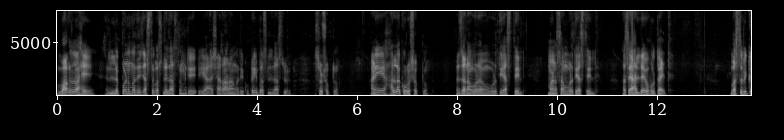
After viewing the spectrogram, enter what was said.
वाघ जो आहे लपणमध्ये जास्त बसलेला असतो म्हणजे या अशा रानामध्ये कुठेही बसलेला असतो असू शकतो. आणि हल्ला करू शकतो. जनावरांवरती असतील माणसांवरती असतील असे हल्ले होत आहेत. वास्तविक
